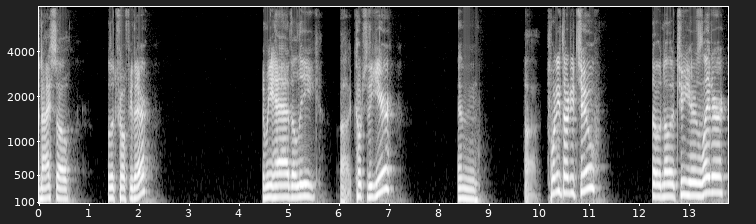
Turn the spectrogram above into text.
Nice. So, another trophy there. And we had the league uh, coach of the year. And 2032. So another two years later,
